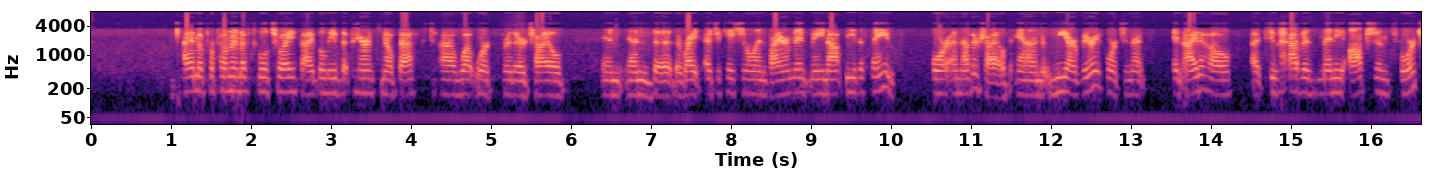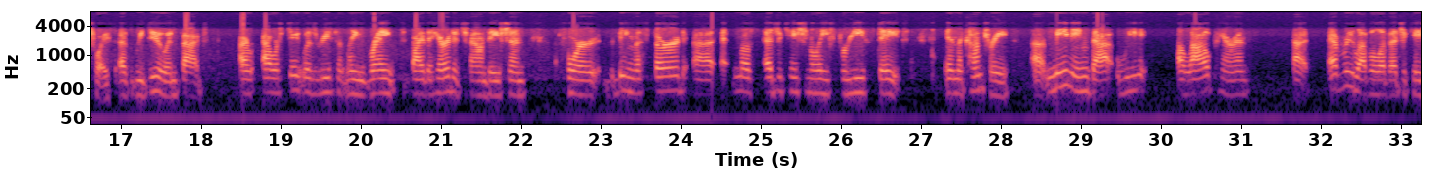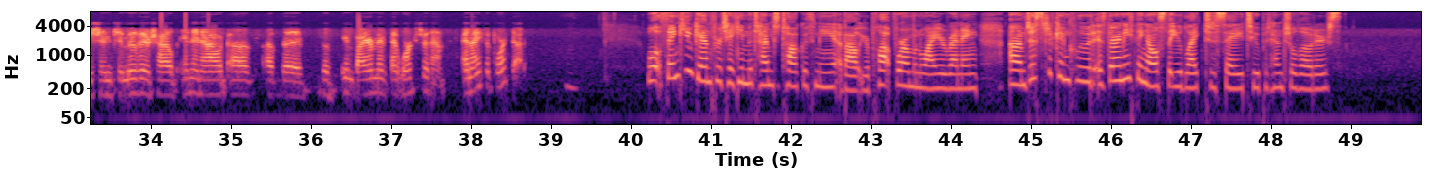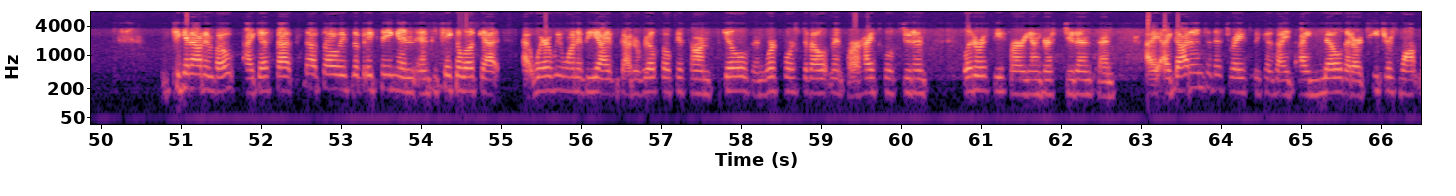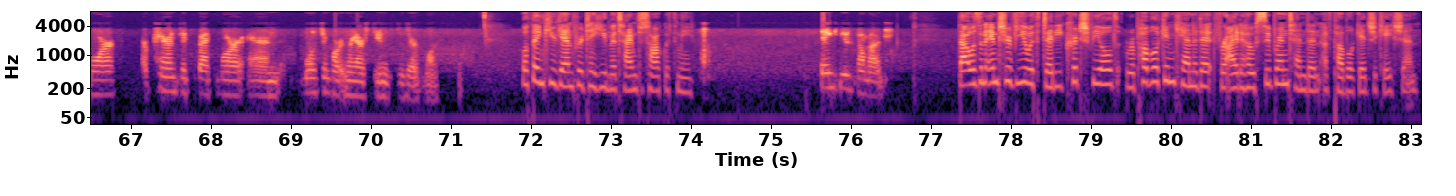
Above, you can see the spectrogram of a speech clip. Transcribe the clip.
I am a proponent of school choice. I believe that parents know best uh, what works for their child, and, and the, the right educational environment may not be the same for another child. And we are very fortunate in Idaho uh, to have as many options for choice as we do. In fact, our, our state was recently ranked by the Heritage Foundation for being the third uh, most educationally free state in the country, uh, meaning that we allow parents at every level of education to move their child in and out of, of the, the environment that works for them. And I support that. Well, thank you again for taking the time to talk with me about your platform and why you're running. Um, just to conclude, is there anything else that you'd like to say to potential voters? To get out and vote, I guess that's that's always the big thing, and, and to take a look at, at where we want to be. I've got a real focus on skills and workforce development for our high school students, literacy for our younger students, and I, I got into this race because I, I know that our teachers want more, our parents expect more, and most importantly, our students deserve more. Well, thank you again for taking the time to talk with me. Thank you so much. That was an interview with Debbie Critchfield, Republican candidate for Idaho Superintendent of Public Education.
